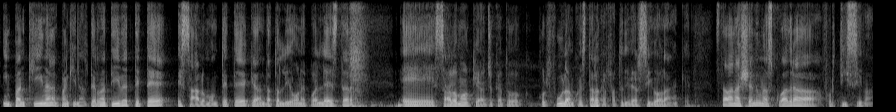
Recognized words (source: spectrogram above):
in panchina, in panchina alternative, Tete e Salomon. Tete che è andato al Lione poi all'Ester e Salomon che ha giocato col Fulham quest'anno che ha fatto diversi gol anche. Stava nascendo una squadra fortissima,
